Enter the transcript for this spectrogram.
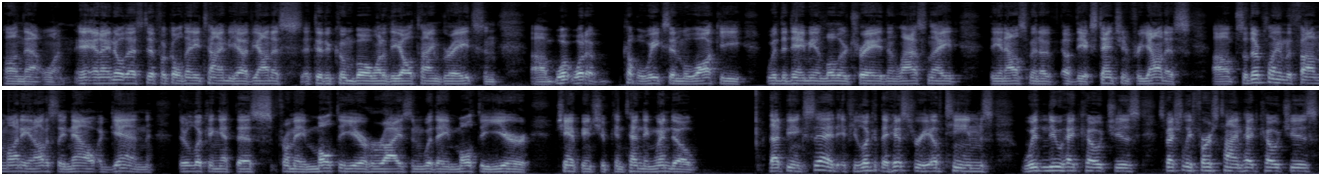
on that one. And I know that's difficult anytime you have Giannis Antetokounmpo, one of the all-time greats. And um, what, what a couple weeks in Milwaukee with the Damian Lillard trade. And then last night, the announcement of, of the extension for Giannis. Um, so they're playing with found money. And obviously now, again, they're looking at this from a multi-year horizon with a multi-year championship contending window. That being said, if you look at the history of teams with new head coaches, especially first time head coaches,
